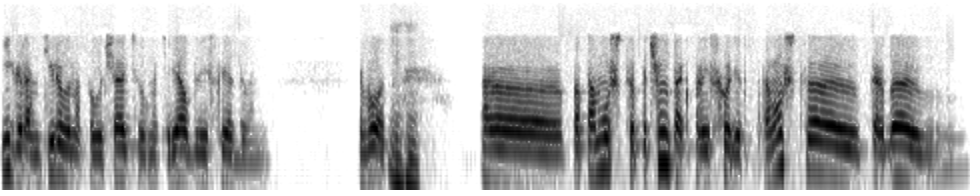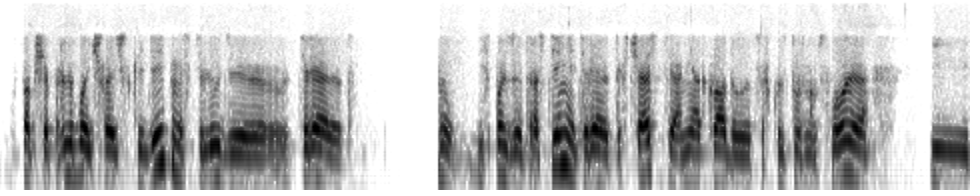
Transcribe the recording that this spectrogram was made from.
и гарантированно получать материал для исследований. Вот. Угу. Потому что, почему так происходит? Потому что, когда вообще при любой человеческой деятельности люди теряют ну, используют растения, теряют их части, они откладываются в культурном слое, и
